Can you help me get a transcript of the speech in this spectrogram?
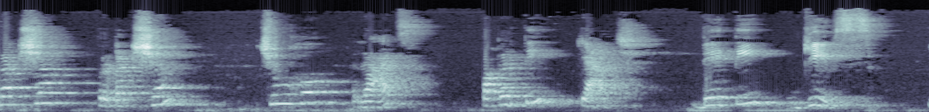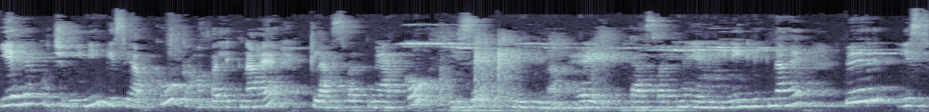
रक्षा प्रोटेक्शन चूहो रैट्स पकड़ती कैच देती गिव्स ये है कुछ मीनिंग इसे आपको कहाँ पर लिखना है? क्लास वर्क में आपको इसे लिखना है। क्लास वर्क में ये मीनिंग लिखना है। फिर इस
